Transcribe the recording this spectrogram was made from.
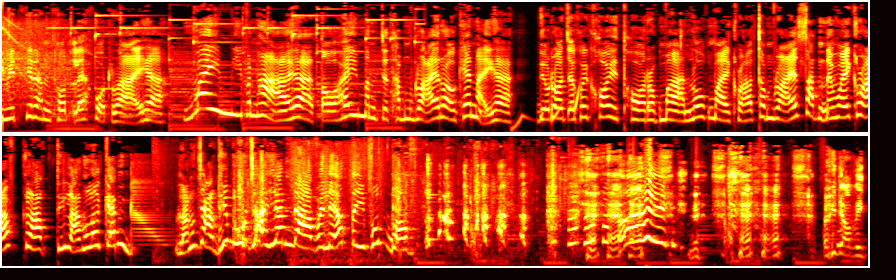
ชีวิตที่รันทดและโหดร้ายค่ะ ไม่มีปัญหาค่ะ ต่อให้มันจะทำร้ายเราแค่ไหนค่ะ เดี๋ยวเราจะค่อยๆ ทรมานโลก Minecraft ทำร้ายสัตว์ใน Minecraft กลับทีหลังแล้วกัน หลังจากที่บูชายันดาบไปแล้วตีปุ๊บดอบเฮ้ยดอกอีก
